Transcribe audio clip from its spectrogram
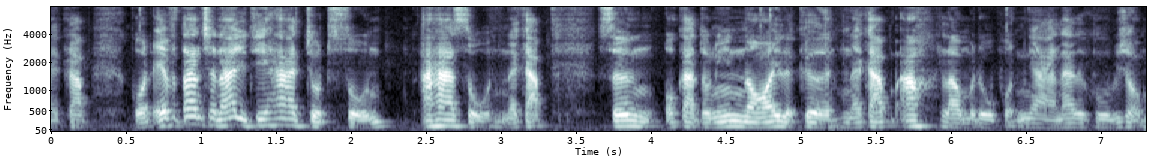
นะครับ กดเอฟเวอเรตันชนะอยู่ที่ 5.0 50 นะครับ ซึ่งโอกาสตรงนี้น้อยเหลือเกินนะครับ เอ้า เรามาดูผลงานนะคุณผู้ชม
